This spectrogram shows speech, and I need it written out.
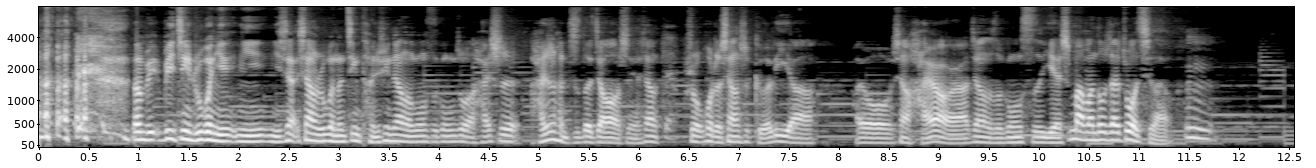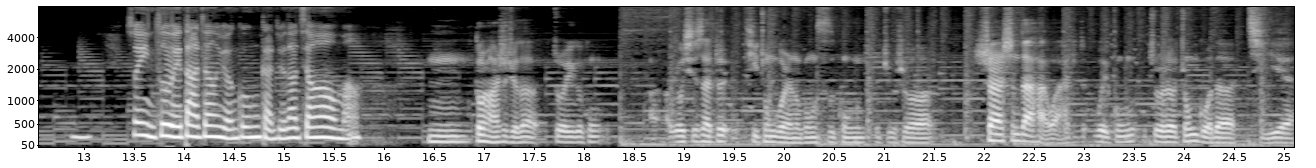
那毕毕竟，如果你你你像像如果能进腾讯这样的公司工作，还是还是很值得骄傲的事情。像说或者像是格力啊，还有像海尔啊这样子的公司，也是慢慢都在做起来。嗯嗯，所以你作为大疆员工，感觉到骄傲吗？嗯，多少还是觉得作为一个公啊，尤其是在对替中国人的公司工，就是说，虽然身在海外，还是为公，就是说中国的企业，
